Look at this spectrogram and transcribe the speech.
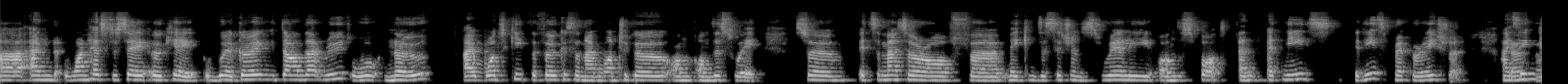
uh, and one has to say, okay, we're going down that route, or no, I want to keep the focus and I want to go on, on this way. So it's a matter of uh, making decisions really on the spot, and it needs it needs preparation. I uh-huh. think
